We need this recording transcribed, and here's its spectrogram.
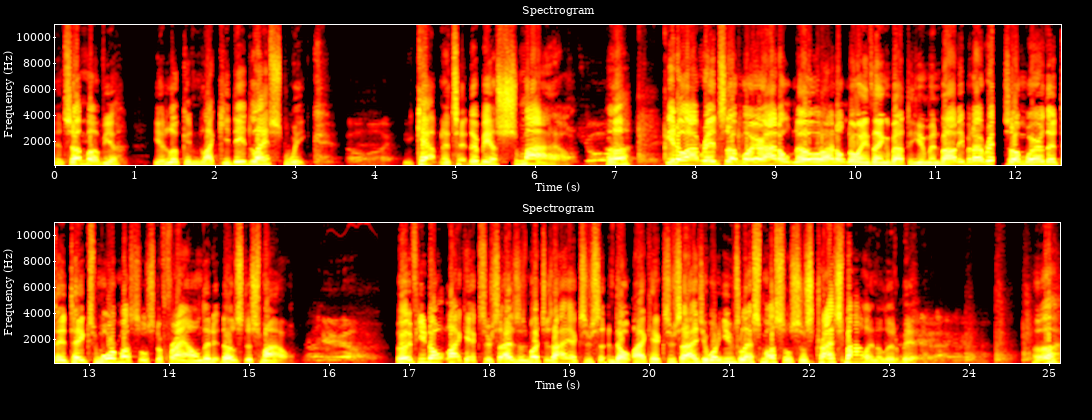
And some of you, you're looking like you did last week. Your countenance, there'll be a smile. Huh? You know, I read somewhere, I don't know, I don't know anything about the human body, but I read somewhere that it takes more muscles to frown than it does to smile. Well, if you don't like exercise as much as I exercise, don't like exercise, you want to use less muscles. So try smiling a little bit. Uh,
